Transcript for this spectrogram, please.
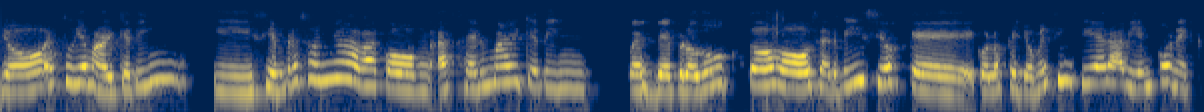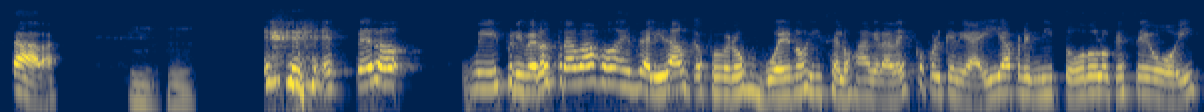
Yo estudié marketing y siempre soñaba con hacer marketing pues de productos o servicios que, con los que yo me sintiera bien conectada. Pero mis primeros trabajos en realidad, aunque fueron buenos y se los agradezco porque de ahí aprendí todo lo que sé hoy,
